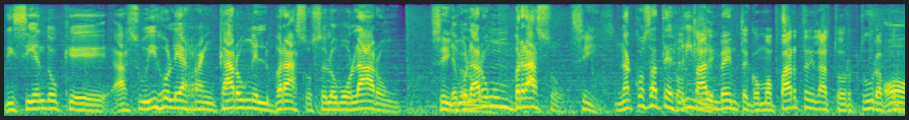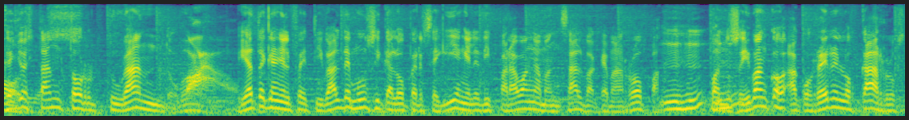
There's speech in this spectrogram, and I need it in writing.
diciendo que a su hijo le arrancaron el brazo, se lo volaron. Sí, le volaron un brazo. Sí. Una cosa terrible. Totalmente, como parte de la tortura, porque Oh, ellos están torturando. Wow. Fíjate que en el festival de música lo perseguían y le disparaban a mansalva, quemarropa. Ujú, Cuando se iban a correr en los carros,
